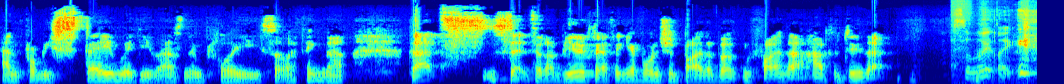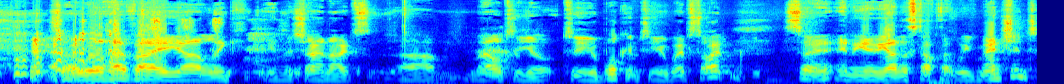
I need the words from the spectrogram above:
and probably stay with you as an employee. So I think that that sets it up beautifully. I think everyone should buy the book and find out how to do that. Absolutely. so we'll have a uh, link in the show notes, uh, mail to your to your book and to your website. So any any other stuff that we've mentioned.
